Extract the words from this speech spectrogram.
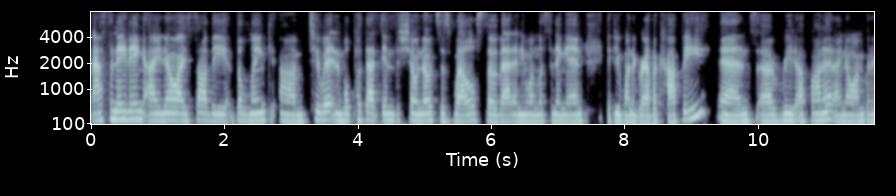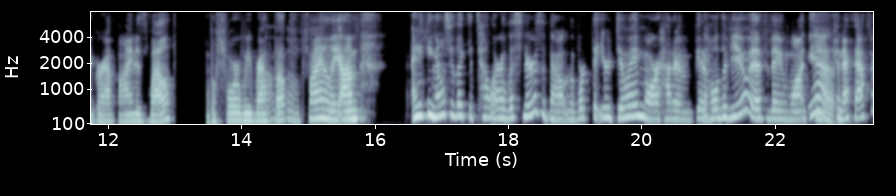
fascinating. I know I saw the the link um, to it, and we'll put that in the show notes as well, so that anyone listening in, if you want to grab a copy and uh, read up on it, I know I'm going to grab mine as well. Before we wrap awesome. up, finally, um, anything else you'd like to tell our listeners about the work that you're doing or how to get a hold of you if they want yeah. to connect after?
